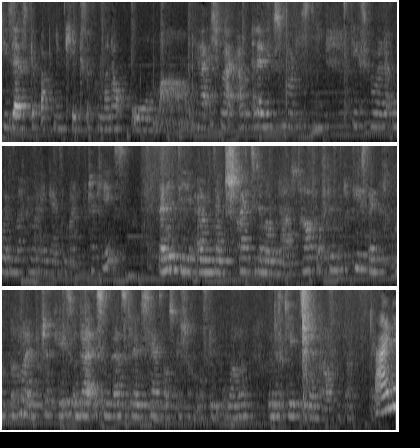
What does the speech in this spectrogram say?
die selbstgebackenen Kekse von meiner Oma. Ja, ich mag am allerliebsten mag ich die Kekse von meiner Oma. Die macht immer einen ganz normalen Butterkeks. Dann nimmt die, ähm, dann streicht sie da Marmelade drauf auf den Butterkeks, dann kommt nochmal ein Butterkeks und da ist ein ganz kleines Herz ausgeschossen auf dem oberen und das klebt sie dann drauf. Meine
